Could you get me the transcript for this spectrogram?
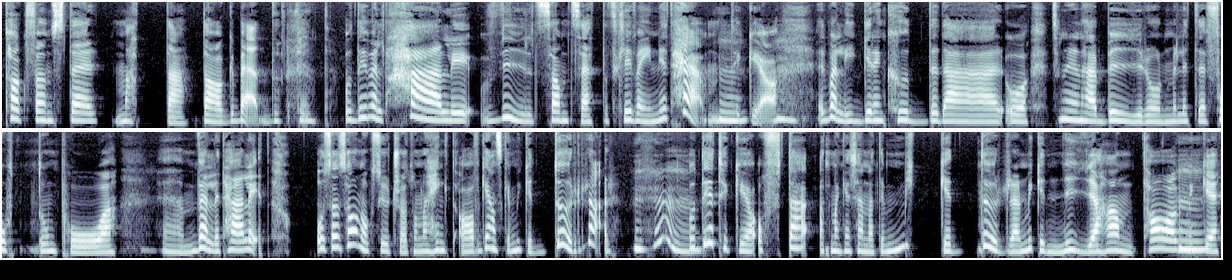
Takfönster, matta, dagbädd. Fint. Och det är ett väldigt härligt, vilsamt sätt att kliva in i ett hem, tycker jag. Det bara ligger en kudde där och sen är den här byrån med lite foton på. Ehm, väldigt härligt. Och sen så har hon också gjort så att hon har hängt av ganska mycket dörrar. Och det tycker jag ofta att man kan känna att det är mycket dörrar, mycket nya handtag. Mycket,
